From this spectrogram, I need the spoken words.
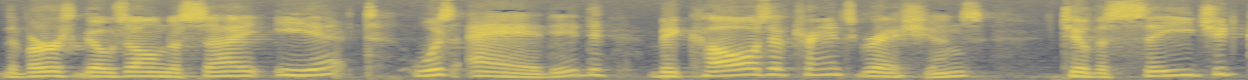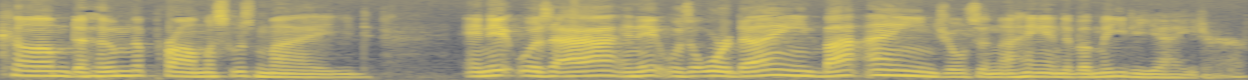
The verse goes on to say, It was added because of transgressions till the seed should come to whom the promise was made, and it was I, and it was ordained by angels in the hand of a mediator.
